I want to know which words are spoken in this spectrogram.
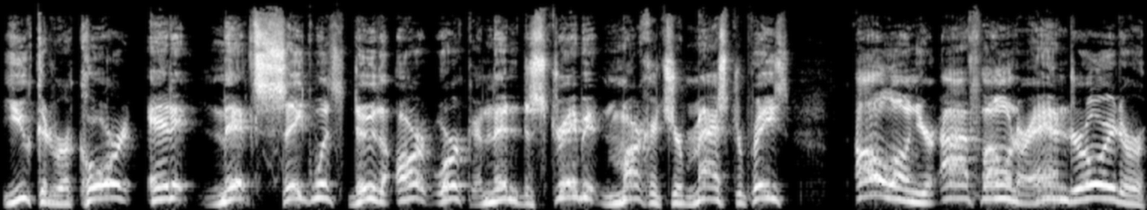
You could record, edit, mix, sequence, do the artwork, and then distribute and market your masterpiece all on your iPhone or Android or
